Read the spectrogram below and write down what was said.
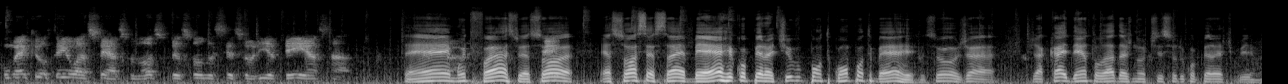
como é que eu tenho acesso. Nossa pessoa da assessoria tem essa. Tem, ah, muito fácil. É só, é só acessar é brcooperativo.com.br. O senhor já, já cai dentro lá das notícias do cooperativismo.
